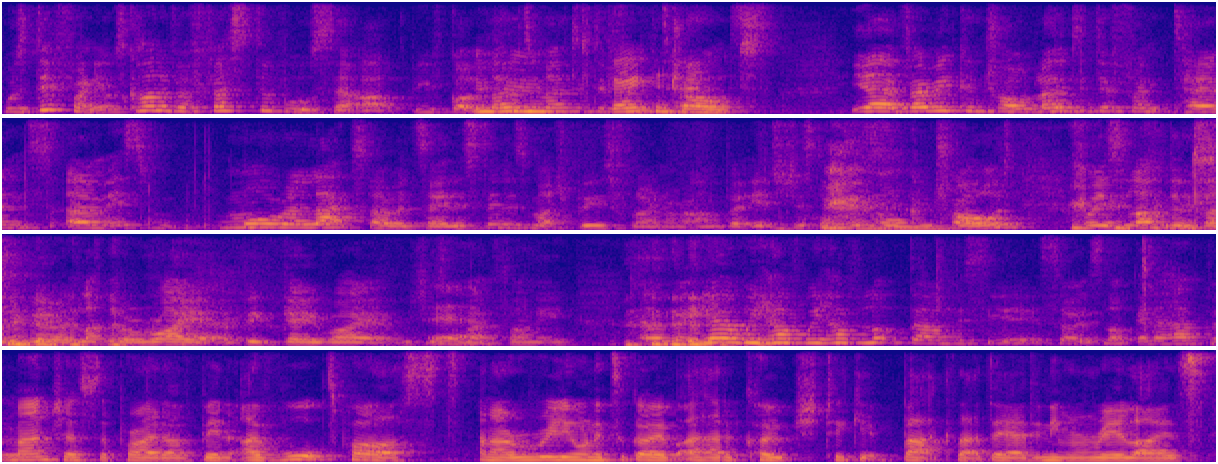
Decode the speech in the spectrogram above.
was different. It was kind of a festival set up. You've got loads and loads of Very different controlled. tents. Yeah, very controlled. Loads of different tents. Um, it's more relaxed, I would say. There's still as much booze flowing around, but it's just a bit more controlled. Whereas London's like a like a riot, a big gay riot, which is Yeah. quite funny. Um, but yeah, we have we have lockdown this year, so it's not going to happen. Manchester Pride, I've been, I've walked past and I really wanted to go, but I had a coach ticket back that day. I didn't even realise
